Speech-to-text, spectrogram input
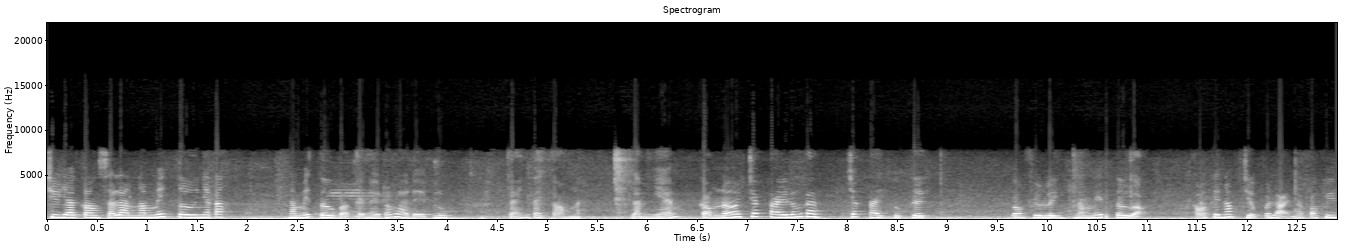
chiều dài cần sẽ là 5m4 nha các anh 5m4 và cây này rất là đẹp luôn. Cán tay cầm này làm nhám. Cầm nó chắc tay lắm các anh chắc tay cực kỳ. Gold Feeling 5m4 ạ. Có cái nắp chụp với lại nó có cái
